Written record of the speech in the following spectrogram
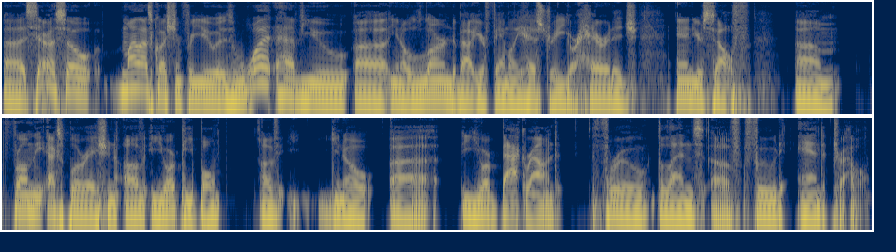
uh, Sarah, so my last question for you is: What have you, uh, you know, learned about your family history, your heritage, and yourself um, from the exploration of your people, of you know uh, your background through the lens of food and travel?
